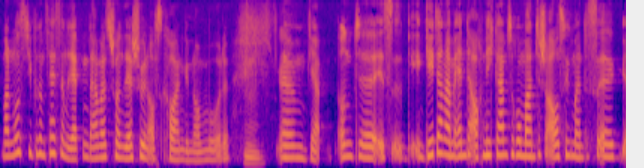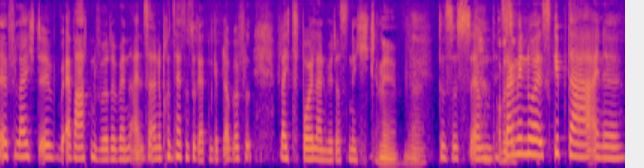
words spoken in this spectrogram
man muss die Prinzessin retten, damals schon sehr schön aufs Korn genommen wurde. Ähm, ja, und äh, es geht dann am Ende auch nicht ganz so romantisch aus, wie man das äh, äh, vielleicht äh, erwarten würde, wenn es eine Prinzessin zu retten gibt. Aber vielleicht spoilern wir das nicht. Nee, nee. Das ist, ähm, Aber sagen wir nur, es gibt da eine,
